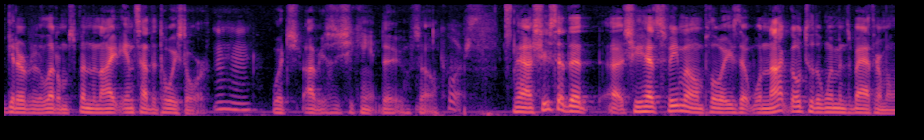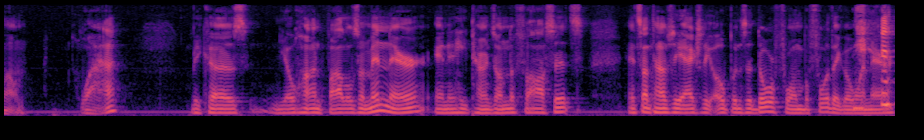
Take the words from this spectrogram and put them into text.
get her to let them spend the night inside the toy store, mm-hmm. which obviously she can't do. So Of course. now she said that uh, she has female employees that will not go to the women's bathroom alone. Why? Because Johann follows them in there, and then he turns on the faucets, and sometimes he actually opens the door for them before they go in there.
